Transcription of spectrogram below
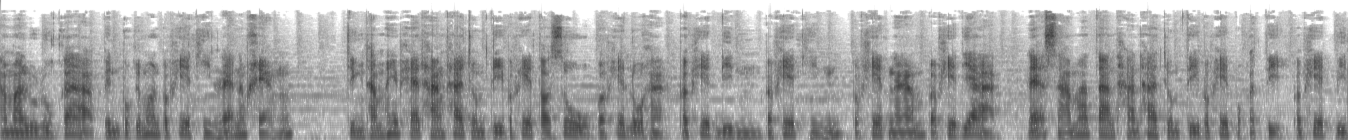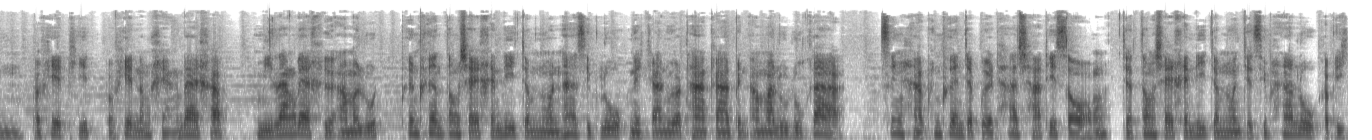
อามารูลูก้าเป็นโปเกมอนประเภทหินและน้ำแข็ง จึงทำให้แพ้ทางท่าโจมตีประเภทต่อสู้ ประเภทโลหะ ประเภทดิน ประเภทหิน ประเภทน้ำ ประเภทหญ้า และสามารถต้านทานท่าโจมตีประเภทปกติ ประเภทบิน ประเภทพิษ ประเภทน้ำแข็งได้ครับ มีร่างแรกคืออามารุสเพื่อนๆต้องใช้ candy จำนวน 50 ลูกในการวิวัฒนาการเป็นอามารูรูกา ซึ่งหากเพื่อนๆ จะเปิดท่าชาร์จที่ 2 จะต้องใช้ candy จำนวน 75 ลูกกับอีก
